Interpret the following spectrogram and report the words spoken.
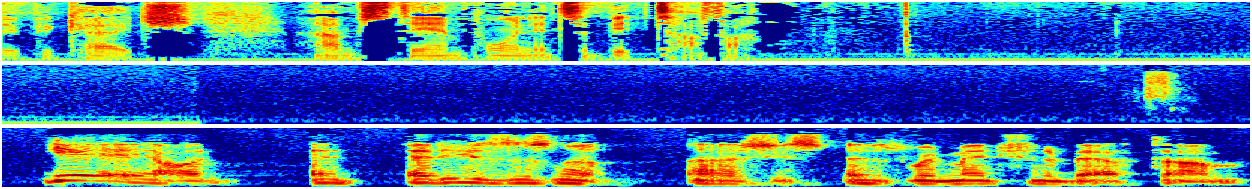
Supercoach um, standpoint, it's a bit tougher. Yeah, it, it is, isn't it? As, you, as we mentioned about, um,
